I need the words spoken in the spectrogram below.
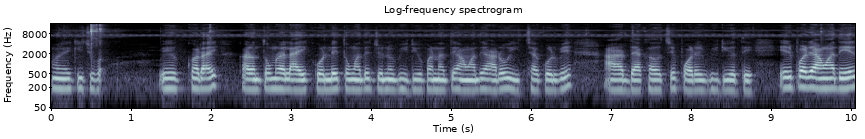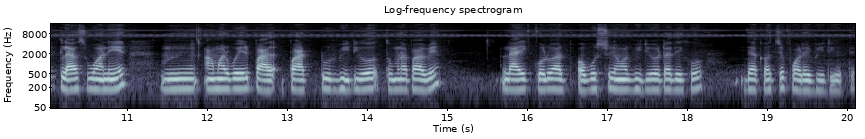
অনেক কিছু করায়। কারণ তোমরা লাইক করলে তোমাদের জন্য ভিডিও বানাতে আমাদের আরও ইচ্ছা করবে। আর দেখা হচ্ছে পরের ভিডিওতে। এরপরে আমাদের ক্লাস ওয়ানের আমার বইয়ের পার্ট টুর ভিডিও তোমরা পাবে। লাইক করো আর অবশ্যই আমার ভিডিওটা দেখো। দেখা হচ্ছে পরের ভিডিওতে।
